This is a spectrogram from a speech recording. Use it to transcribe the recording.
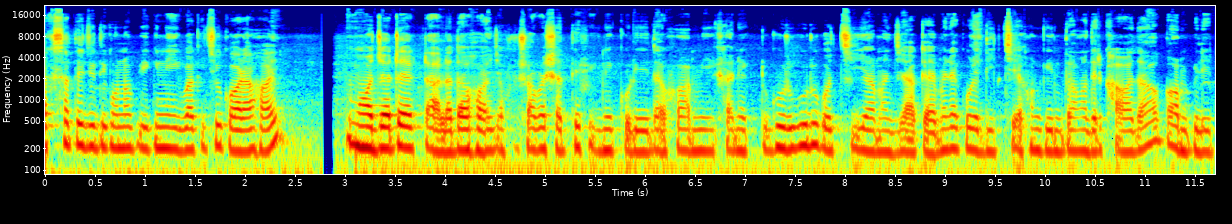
একসাথে যদি কোনো পিকনিক বা কিছু করা হয় মজাটা একটা আলাদা হয় যখন সবার সাথে পিকনিক করিয়ে দেখো আমি এখানে একটু ঘুরু ঘুরু করছি, আমার যা ক্যামেরা করে দিচ্ছে, এখন কিন্তু আমাদের খাওয়া দাওয়া কমপ্লিট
